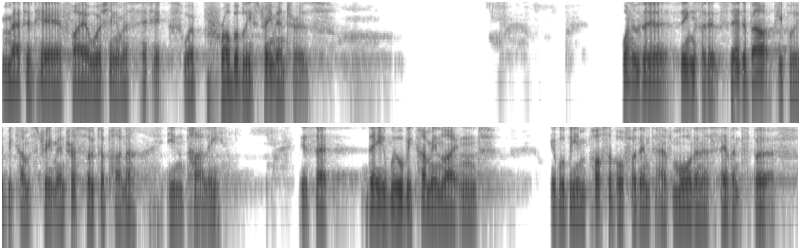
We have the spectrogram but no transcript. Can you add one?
matted hair, fire worshipping ascetics were probably stream enterers. One of the things that it said about people who become stream enterers, sotapanna in Pali, is that they will become enlightened it will be impossible for them to have more than a seventh birth.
